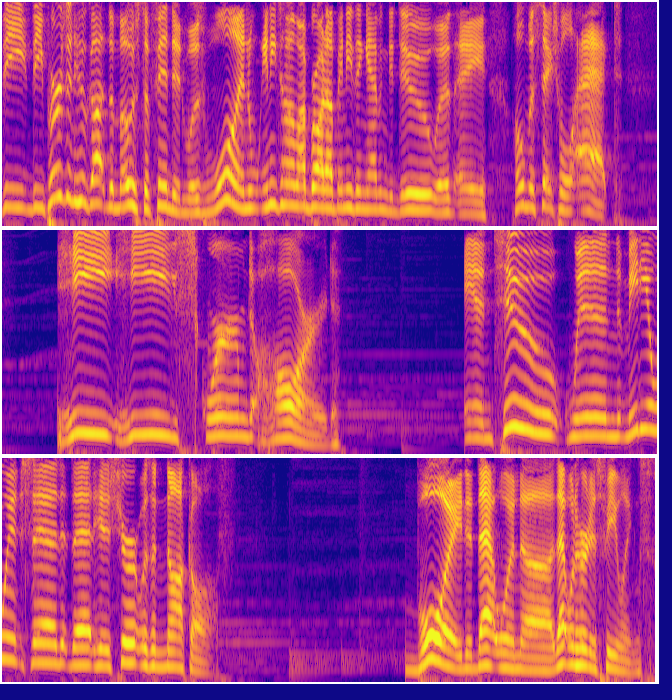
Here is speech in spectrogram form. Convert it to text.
The the person who got the most offended was one. Anytime I brought up anything having to do with a homosexual act, he he squirmed hard. And two, when Media Winch said that his shirt was a knockoff boy did that one uh that one hurt his feelings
